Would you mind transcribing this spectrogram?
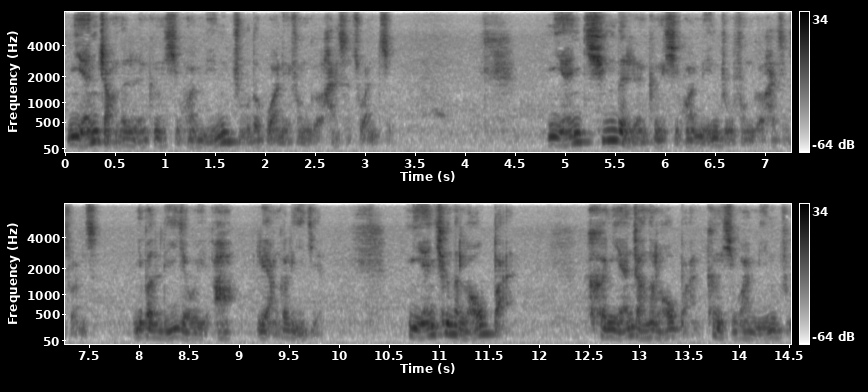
年长的人更喜欢民主的管理风格还是专制？年轻的人更喜欢民主风格还是专制？你把它理解为啊两个理解：年轻的老板和年长的老板更喜欢民主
